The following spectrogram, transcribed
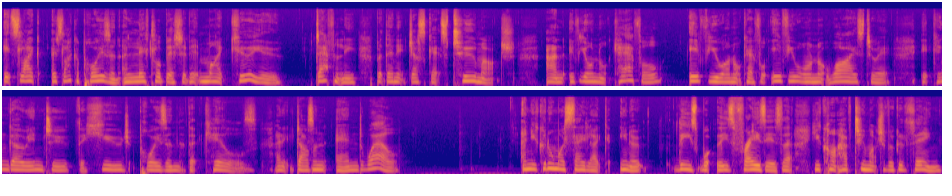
it's like it's like a poison. A little bit of it might cure you definitely, but then it just gets too much. And if you're not careful, if you are not careful, if you are not wise to it, it can go into the huge poison that kills and it doesn't end well. And you can almost say, like, you know, these these phrases that you can't have too much of a good thing.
